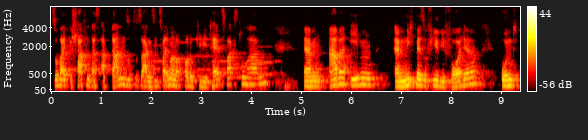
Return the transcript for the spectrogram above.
so weit geschaffen, dass ab dann sozusagen sie zwar immer noch Produktivitätswachstum haben, ähm, aber eben ähm, nicht mehr so viel wie vorher. Und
